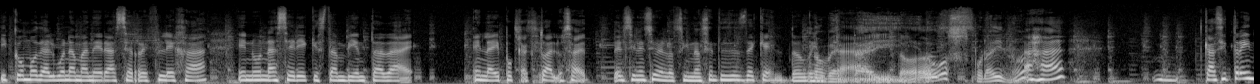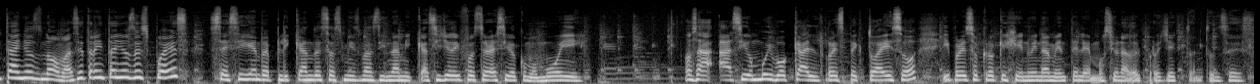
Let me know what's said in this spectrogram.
y cómo de alguna manera se refleja en una serie que está ambientada en la época actual. O sea, El silencio de los inocentes es de el 92, 92. por ahí, ¿no? Ajá. Casi 30 años, no, más de 30 años después, se siguen replicando esas mismas dinámicas. Y Jodie Foster ha sido como muy. O sea, ha sido muy vocal respecto a eso. Y por eso creo que genuinamente le ha emocionado el proyecto. Entonces.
